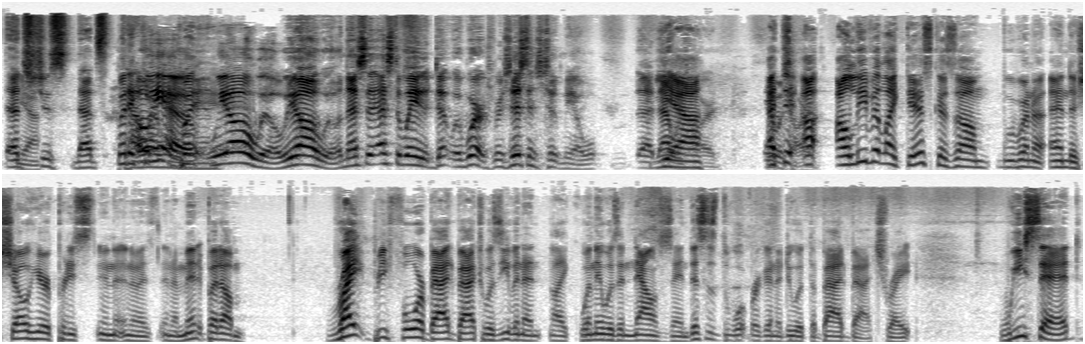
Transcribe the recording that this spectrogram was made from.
That's Yeah. just that's. But it- Oh yeah, but- we all will. We all will, and that's that's the way it, it works. Resistance took me a that, that Yeah. was hard. That At was the- hard. I- I'll leave it like this because um we're gonna end the show here pretty s- in, in, a, in a minute. But um, right before Bad Batch was even an, like when it was announced, saying this is the, what we're gonna do with the Bad Batch, right? We said,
